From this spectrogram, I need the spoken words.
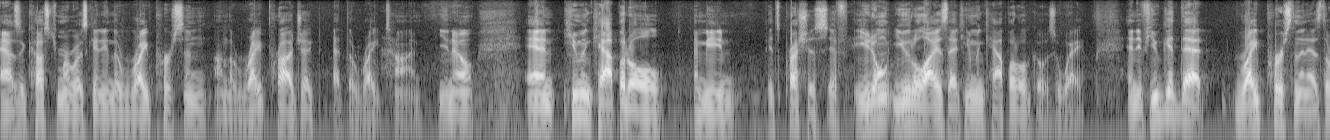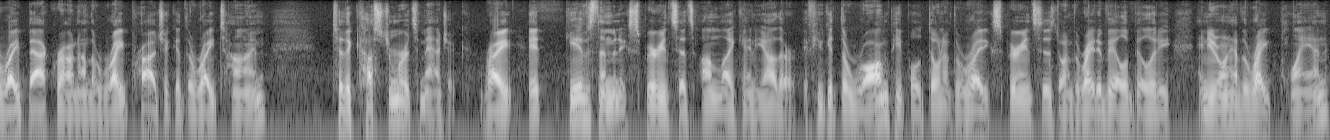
as a customer was getting the right person on the right project at the right time, you know? And human capital, I mean, it's precious. If you don't utilize that human capital, it goes away. And if you get that right person that has the right background on the right project at the right time, to the customer, it's magic, right? It gives them an experience that's unlike any other. If you get the wrong people, don't have the right experiences, don't have the right availability, and you don't have the right plan,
